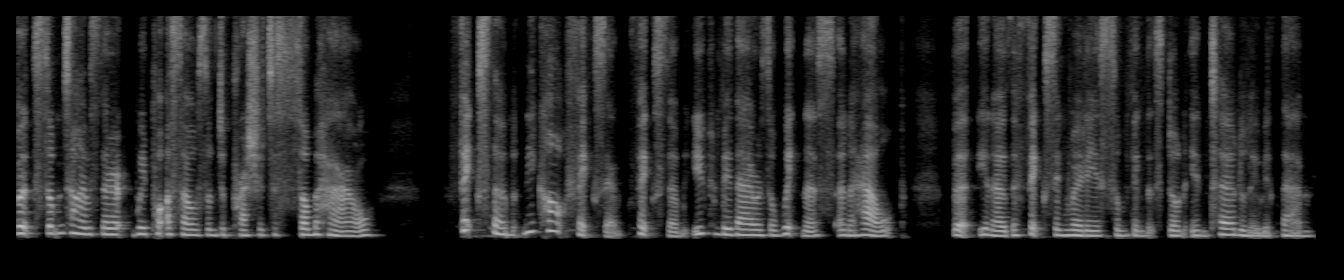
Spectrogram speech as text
But sometimes there we put ourselves under pressure to somehow fix them. You can't fix them, fix them. You can be there as a witness and a help, but you know, the fixing really is something that's done internally with them.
